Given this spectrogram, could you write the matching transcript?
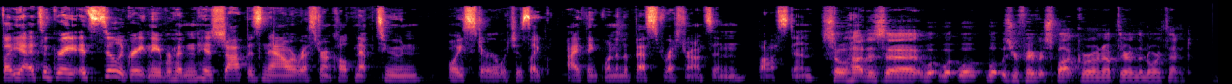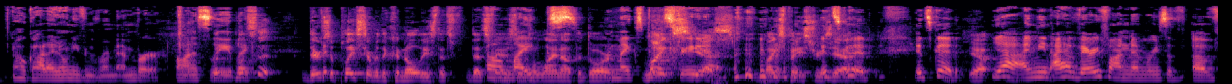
but yeah, it's a great, it's still a great neighborhood, and his shop is now a restaurant called Neptune Oyster, which is like I think one of the best restaurants in Boston. So how does uh what what, what was your favorite spot growing up there in the North End? Oh God, I don't even remember honestly. What, like the, there's the, a place there with the cannolis that's that's oh, famous. There's a line out the door. Mike's, Mike's Pastry, yes, yeah. Mike's Pastries. it's yeah, good. It's good. Yeah, yeah. I mean, I have very fond memories of of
